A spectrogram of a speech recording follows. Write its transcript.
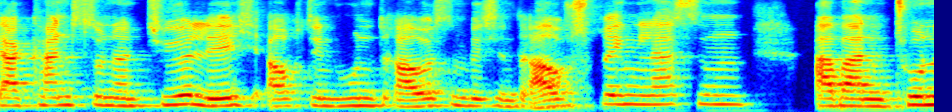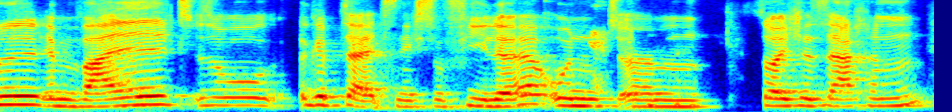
da kannst du natürlich auch den Hund draußen ein bisschen draufspringen lassen, aber ein Tunnel im Wald, so gibt es da jetzt nicht so viele und ähm, solche Sachen.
